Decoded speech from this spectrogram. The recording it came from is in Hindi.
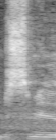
बसमीम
